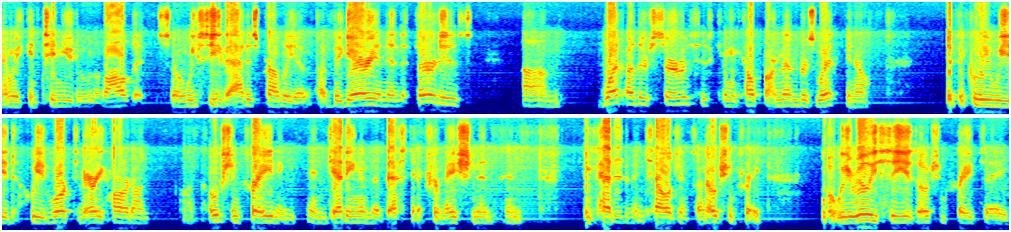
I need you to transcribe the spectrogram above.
and we continue to evolve it. So we see that as probably a, a big area. And then the third is um, what other services can we help our members with? You know, typically we had we had worked very hard on, on ocean freight and, and getting them the best information and, and competitive intelligence on ocean freight. What we really see is ocean freight's a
